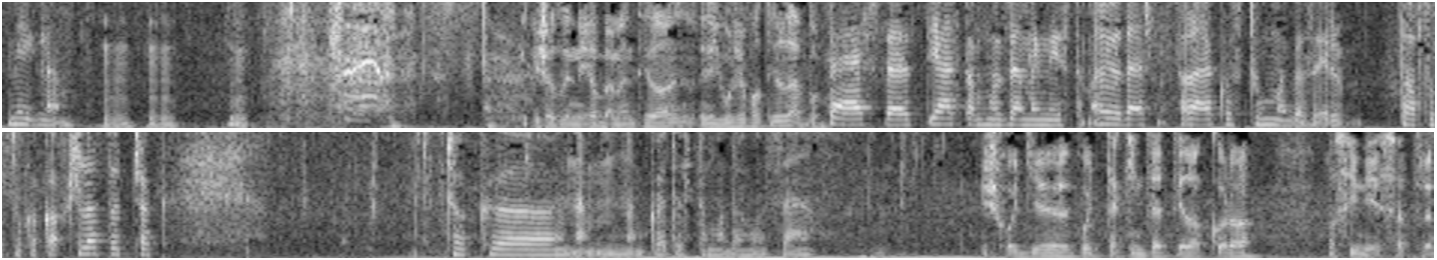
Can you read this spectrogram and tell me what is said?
Még nem. Uh-huh. És azért néha bementél a József Attilába? Persze, jártam hozzá, megnéztem előadást, meg találkoztunk, meg azért tartottuk a kapcsolatot, csak csak nem, nem költöztem oda hozzá. És hogy, hogy tekintettél akkor a, a színészetre?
